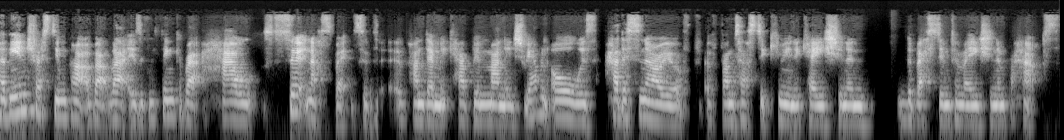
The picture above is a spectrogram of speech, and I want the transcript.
Now, the interesting part about that is if we think about how certain aspects of the pandemic have been managed, we haven't always had a scenario of, of fantastic communication and the best information and perhaps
